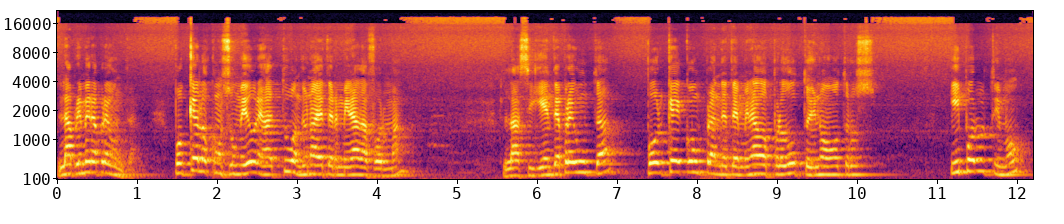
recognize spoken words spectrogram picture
La primera pregunta, ¿por qué los consumidores actúan de una determinada forma? La siguiente pregunta, ¿por qué compran determinados productos y no otros? Y por último,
